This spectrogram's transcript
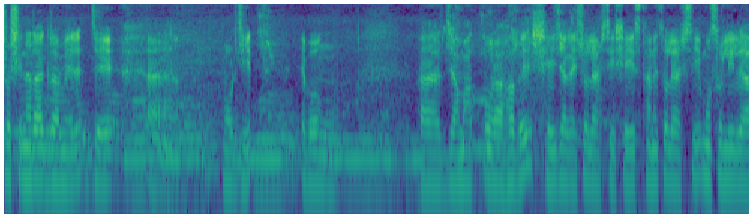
শশীনারা গ্রামের যে মসজিদ এবং জামাত পড়া হবে, সেই জায়গায় চলে আসছি, সেই স্থানে চলে আসছি। মুসল্লিরা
